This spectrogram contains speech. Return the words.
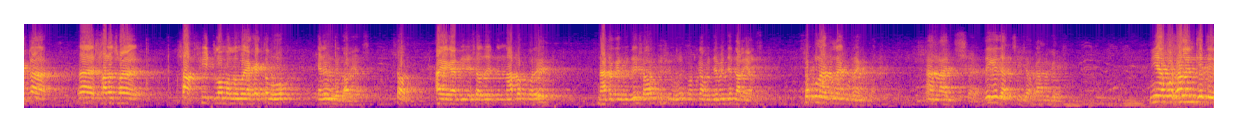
একটা সাড়ে ছয় সাত ফিট লম্বা লম্বা এক একটা লোক করে দাঁড়িয়ে আছে। সব। আগেকার দিনে সব নাটক করে, নাটকের মধ্যে সব কিছু ফটকা বেঁধে বেঁধে দাঁড়িয়ে আছে। সব কোনায় কোনায় কোনায় আমরা আচ্ছা দেখে যাচ্ছি সব কাণ্ডকে নিয়ে বসালেন খেতে।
